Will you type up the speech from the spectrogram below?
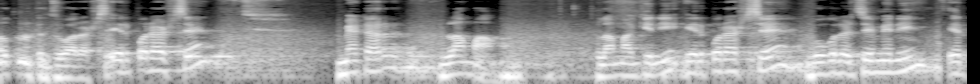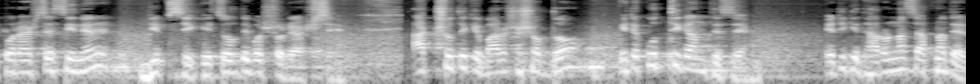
নতুন একটা জোয়ার আসছে। এরপরে আসছে ম্যাটার লামা লামাকিনি এরপর আসছে গুগলের জেমিনি এরপর আসছে চীনের ডিপসিক এই চলতি বছরে আসছে। আটশো থেকে বারোশো শব্দ, এটা কোত্থেকে আনতেছে? এটি কি ধারণা আছে আপনাদের?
